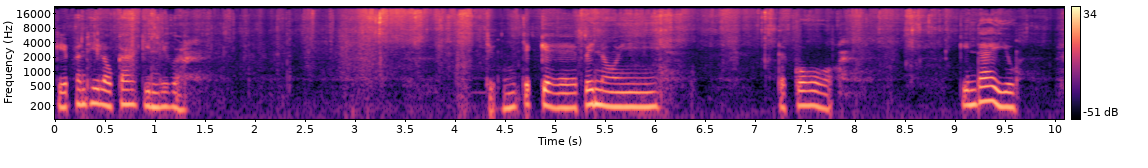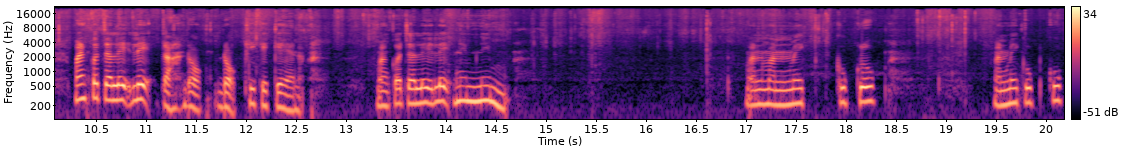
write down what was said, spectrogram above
เก็บอันที่เรากล้ากินดีกว่าถึงจะแก่ไปหน่อย แต่ก็กินได้อยู่ มันก็จะเละๆจ้ะดอกดอกที่แก่ๆน่ะ มันก็จะเละๆนิ่มๆ มันมันไม่กรุบกรุบมันไม่กรุบกรุบ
